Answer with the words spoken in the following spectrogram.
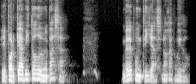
¿Y por qué a mí todo me pasa? Ve de puntillas, no haga ruido.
